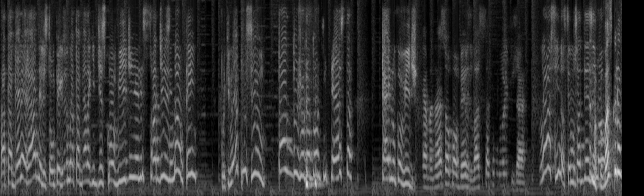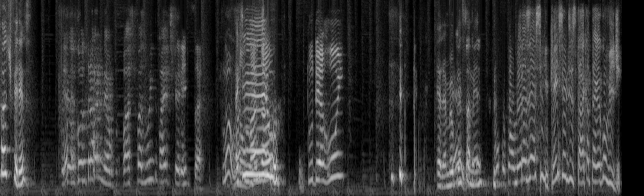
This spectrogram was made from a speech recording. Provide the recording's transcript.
a tabela errada, eles estão pegando a tabela que diz Covid e eles só dizem, não, tem. Porque não é possível. Todo jogador que testa cai no Covid. É, mas não é só o Palmeiras, o Vasco tá com 8 já. Não, sim, nós temos só Não, mas 19. o Vasco não faz diferença. Pelo contrário, né? O Vasco faz muito mais diferença. Não, É não, que eu- Tudo é ruim. Era meu É, pensamento. O o Palmeiras é assim, quem se destaca pega Covid.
